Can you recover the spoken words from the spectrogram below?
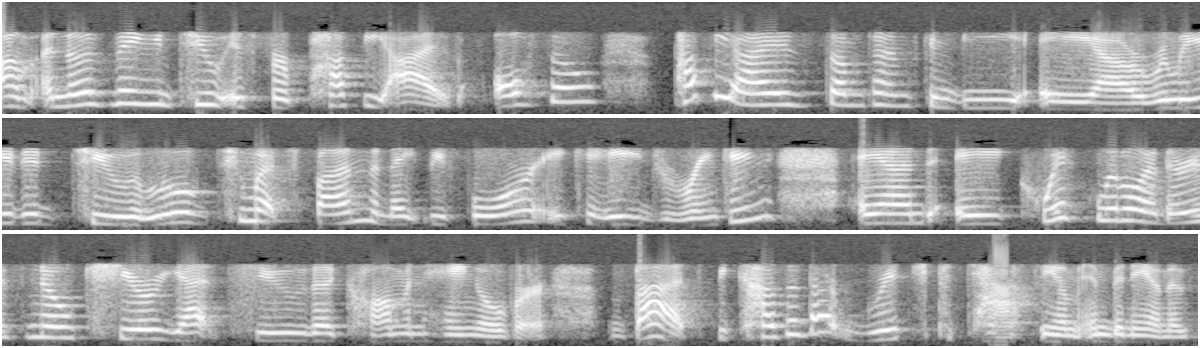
Um, another thing, too, is for puffy eyes. Also, puffy eyes sometimes can be a uh, related to a little too much fun the night before, aka drinking, and a quick little. There is no cure yet to the common hangover, but because of that rich potassium in bananas,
